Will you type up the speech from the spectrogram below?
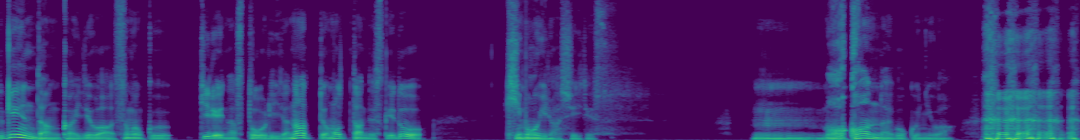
現段階ではすごく綺麗なストーリーだなって思ったんですけど、キモいらしいです。うーん、わかんない僕には。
